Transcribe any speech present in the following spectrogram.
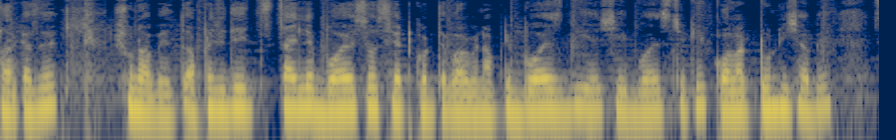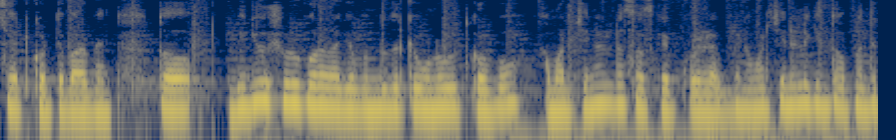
তার কাছে শোনাবে। তো আপনি যদি চাইলে ভয়েসও সেট করতে পারবেন। আপনি ভয়েস দিয়ে সেই ভয়েসটাকে কলার টোন হিসাবে সেট করতে পারবেন। তো ভিডিও শুরু করার আগে বন্ধুদেরকে অনুরোধ করব, আমার চ্যানেলটা সাবস্ক্রাইব করে রাখবেন। আমার চ্যানেলে কিন্তু আপনাদের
